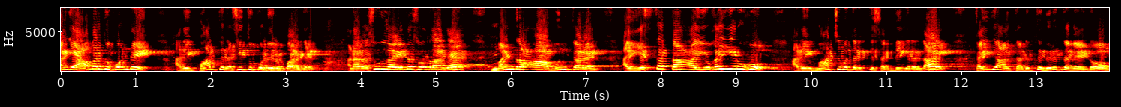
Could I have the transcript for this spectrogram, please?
அங்கே அமர்ந்து கொண்டு அதை பார்த்து ரசித்துக் கொண்டிருப்பார்கள். ஆனா ரசூல்லா என்ன சொல்றாங்க? மன்றா ஆ முன்கரன் ஐ எஸ்தத்தா ஐ யுகையிருகு அதை மாற்றுவதற்கு சக்தி இருந்தால் கையால் தடுத்து நிறுத்த வேண்டும்.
